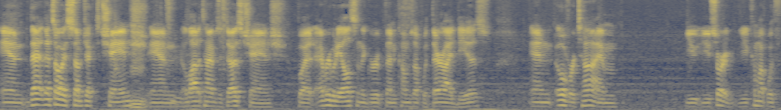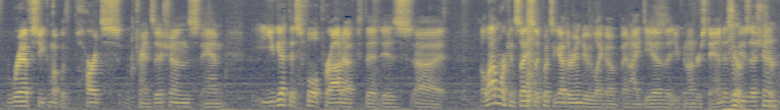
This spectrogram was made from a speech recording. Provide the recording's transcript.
and that that's always subject to change, and a lot of times it does change. But everybody else in the group then comes up with their ideas, and over time, you you sort of you come up with riffs, you come up with parts, with transitions, and you get this full product that is uh, a lot more concisely put together into like a, an idea that you can understand as Sure, a musician,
